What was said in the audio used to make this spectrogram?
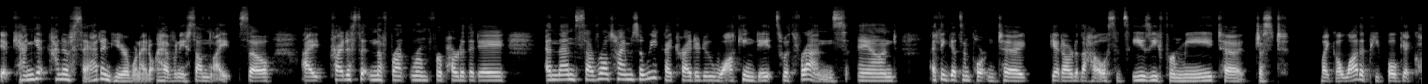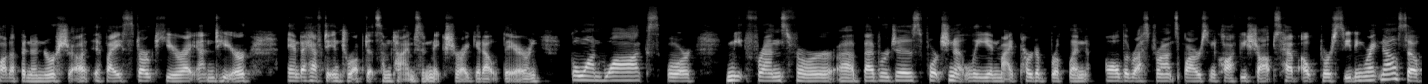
it can get kind of sad in here when I don't have any sunlight. So I try to sit in the front room for part of the day. And then several times a week, I try to do walking dates with friends. And I think it's important to get out of the house. It's easy for me to just like a lot of people get caught up in inertia. If I start here, I end here, and I have to interrupt it sometimes and make sure I get out there and go on walks or meet friends for uh, beverages. Fortunately, in my part of Brooklyn, all the restaurants, bars, and coffee shops have outdoor seating right now. So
